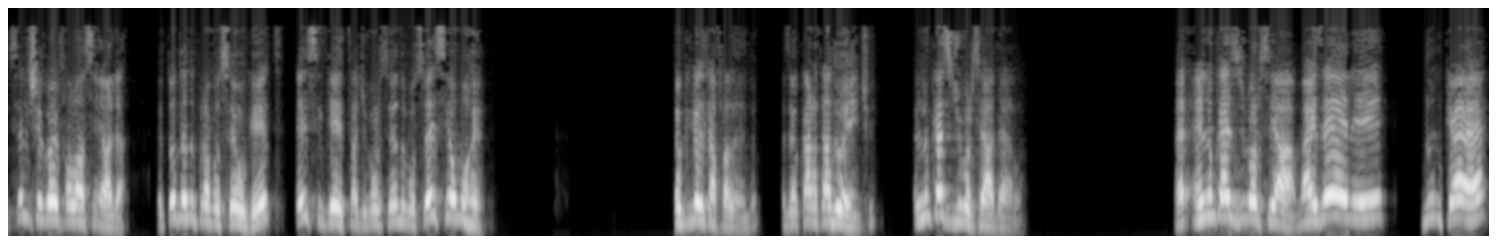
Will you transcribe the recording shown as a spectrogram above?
Se ele chegou e falou assim, olha, eu estou dando para você o get, esse get está divorciando você se eu morrer. Então o que, que ele está falando? Dizer, o cara está doente, ele não quer se divorciar dela. É, ele não quer se divorciar, mas ele não quer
